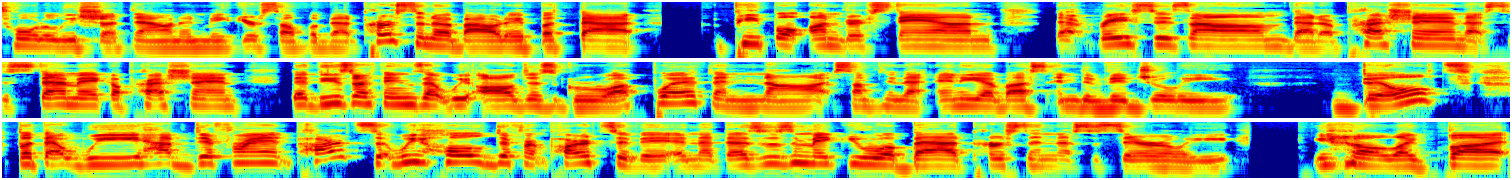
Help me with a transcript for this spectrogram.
totally shut down and make yourself a bad person about it, but that people understand that racism, that oppression, that systemic oppression, that these are things that we all just grew up with and not something that any of us individually built, but that we have different parts that we hold different parts of it and that that doesn't make you a bad person necessarily, you know, like, but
